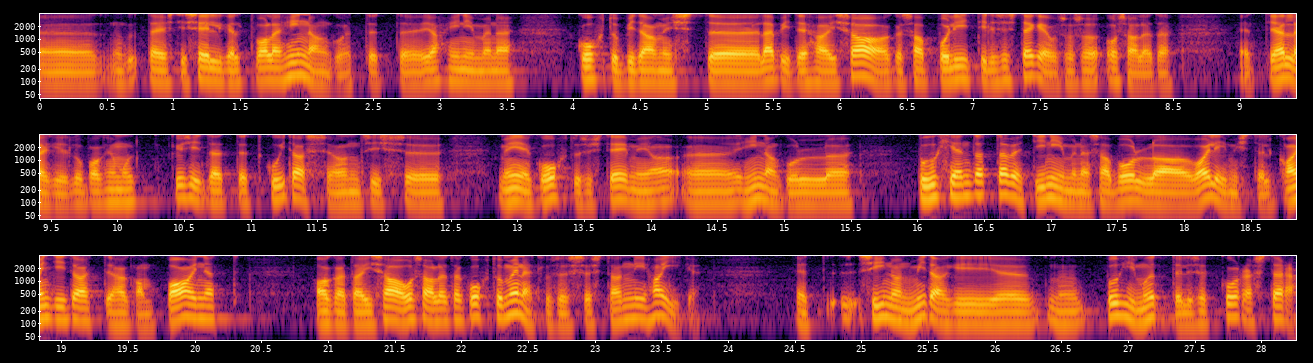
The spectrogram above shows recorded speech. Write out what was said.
nagu täiesti selgelt vale hinnangu, et, et jah, inimene kohtupidamist äh, läbi teha ei saa, aga saab poliitilises tegevuses osaleda. et jällegi lubage mul küsida, et, et kuidas see on siis äh, meie kohtusüsteemi äh, hinnangul põhjendatav, et inimene saab olla valimistel kandidaat, teha kampaaniat, aga ta ei saa osaleda kohtumenetluses, sest ta on nii haige. et siin on midagi põhimõtteliselt korrast ära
